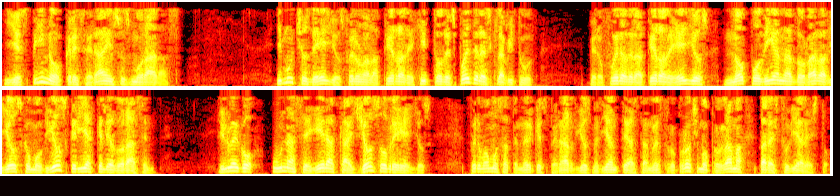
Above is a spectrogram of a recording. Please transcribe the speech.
y espino crecerá en sus moradas. Y muchos de ellos fueron a la tierra de Egipto después de la esclavitud, pero fuera de la tierra de ellos no podían adorar a Dios como Dios quería que le adorasen. Y luego una ceguera cayó sobre ellos, pero vamos a tener que esperar Dios mediante hasta nuestro próximo programa para estudiar esto.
